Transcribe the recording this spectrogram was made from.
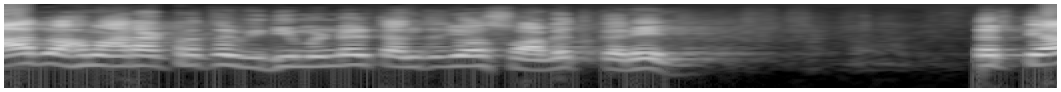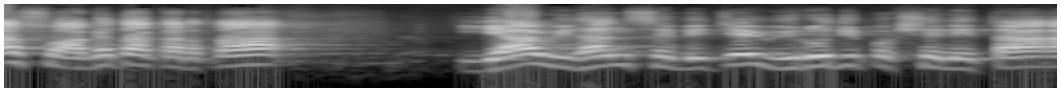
आज हा महाराष्ट्राचं विधिमंडळ त्यांचं जेव्हा स्वागत करेल तर त्या स्वागताकरता या विधानसभेचे विरोधी पक्ष नेता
